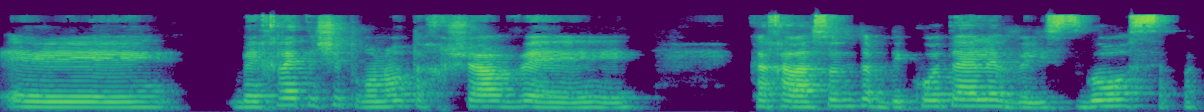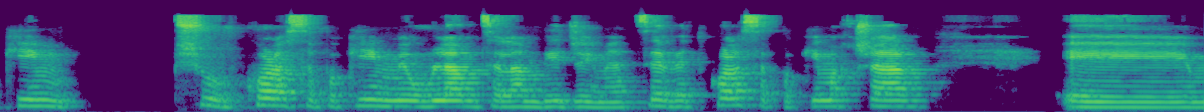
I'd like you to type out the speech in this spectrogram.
אה, בהחלט יש יתרונות עכשיו אה, ככה לעשות את הבדיקות האלה ולסגור ספקים, שוב, כל הספקים מאולם צלם די.ג'יי מהצוות, כל הספקים עכשיו אה,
